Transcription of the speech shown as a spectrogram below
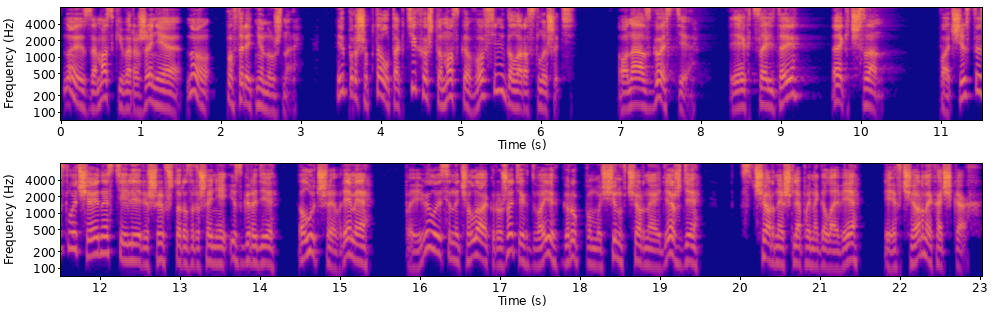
но из-за маски выражения, ну, повторять не нужно. И прошептал так тихо, что маска вовсе не дала расслышать. «У нас гости. Их цель ты, Экич-сан?» По чистой случайности или решив, что разрушение изгороди – лучшее время, появилась и начала окружать их двоих группа мужчин в черной одежде, с черной шляпой на голове и в черных очках.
